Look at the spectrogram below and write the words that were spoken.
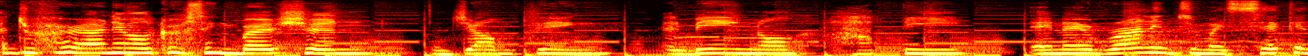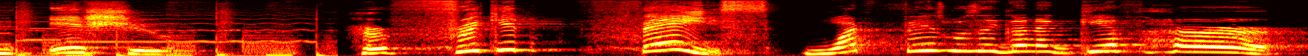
I drew her Animal Crossing version, jumping and being all happy, and I ran into my second issue. Her freaking face! What face was I gonna give her?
